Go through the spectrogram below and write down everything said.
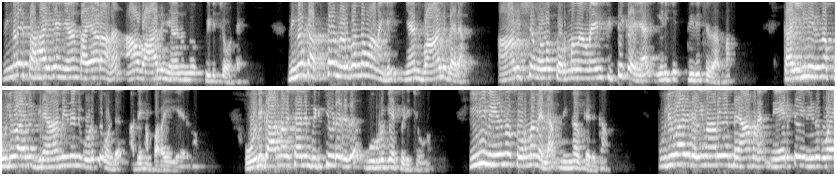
നിങ്ങളെ സഹായിക്കാൻ ഞാൻ തയ്യാറാണ്. ആ വാൽ ഞാനൊന്ന് പിടിച്ചോട്ടെ. നിങ്ങൾക്ക് അത്ര നിർബന്ധമാണെങ്കിൽ ഞാൻ വാൽ തരാം. ആവശ്യമുള്ള സ്വർണ നാണയം കിട്ടിക്കഴിഞ്ഞാൽ എനിക്ക് തിരിച്ചു തരണം. കയ്യിലിരുന്ന പുലിവാൽ ഗ്രാമീണന് കൊടുത്തുകൊണ്ട് അദ്ദേഹം പറയുകയായിരുന്നു. ഒരു കാരണവശാലും പിടിച്ചുവിടരുത് മുറുകെ പിടിച്ചോളൂ. ഇനി വീഴുന്ന സ്വർണമെല്ലാം നിങ്ങൾക്ക് എടുക്കാം പുലിവാൽ കൈമാറിയ ബ്രാഹ്മണൻ നേരത്തെ വീണുപോയ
